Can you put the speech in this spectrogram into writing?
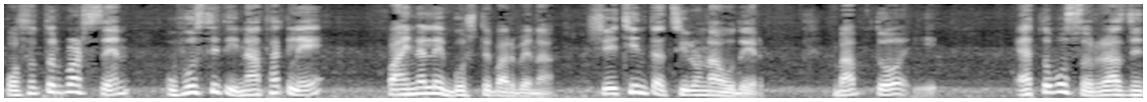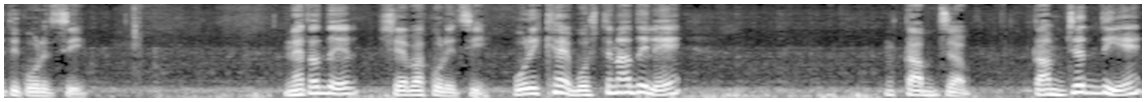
পঁচাত্তর পার্সেন্ট উপস্থিতি না থাকলে ফাইনালে বসতে পারবে না। সে চিন্তা ছিল না ওদের। ভাবতো এত বছর রাজনীতি করেছি। নেতাদের সেবা করেছি। পরীক্ষায় বসতে না দিলে কাবজাব। কাবজাব দিয়ে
